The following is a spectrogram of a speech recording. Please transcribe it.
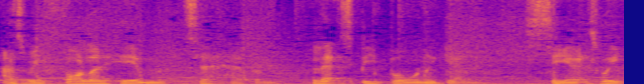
as we follow him to heaven. Let's be born again. See you next week.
